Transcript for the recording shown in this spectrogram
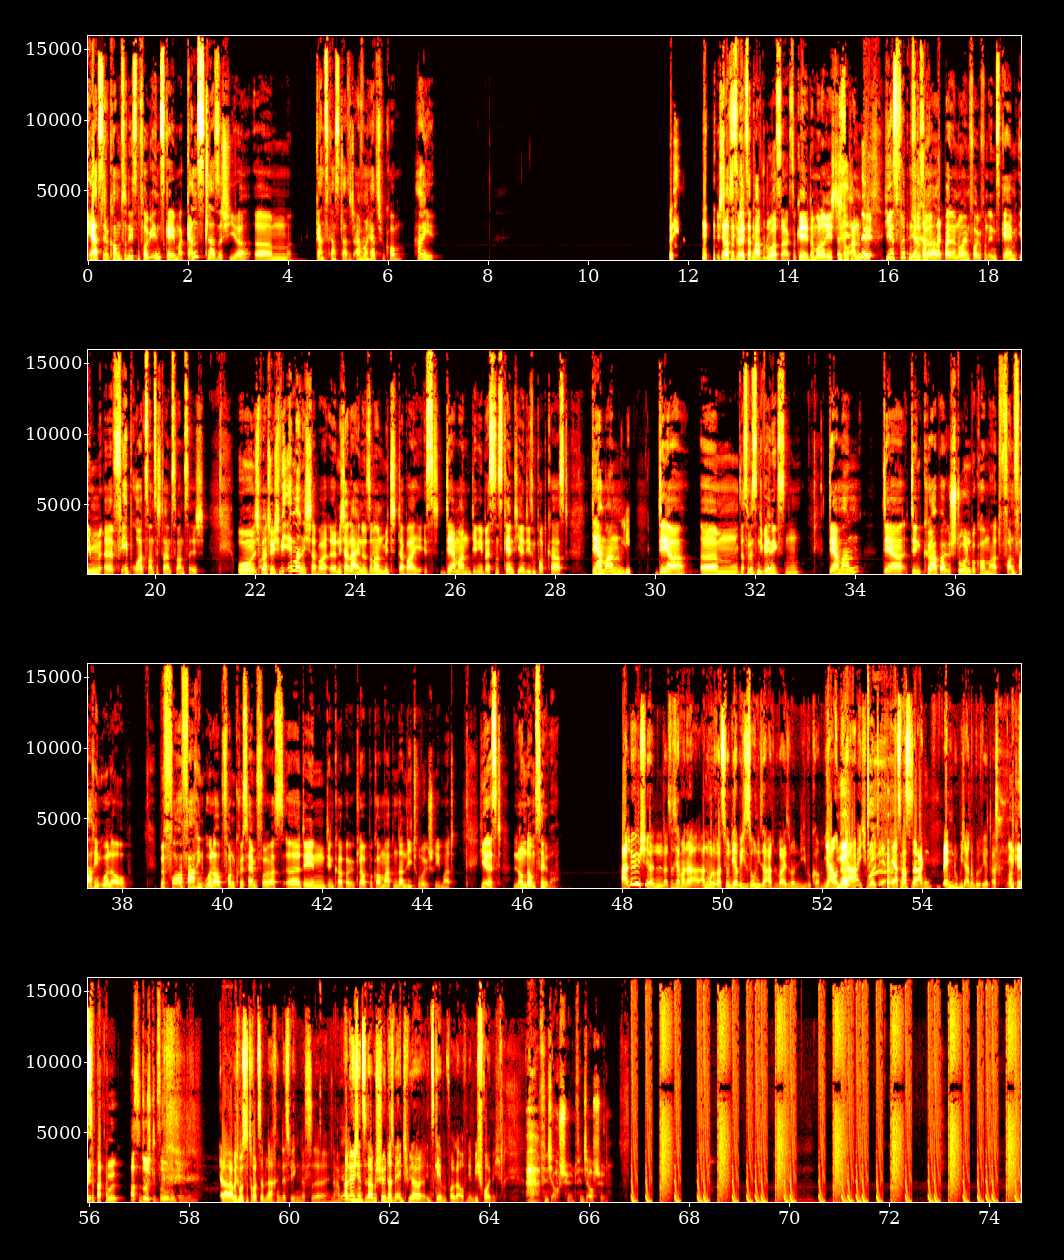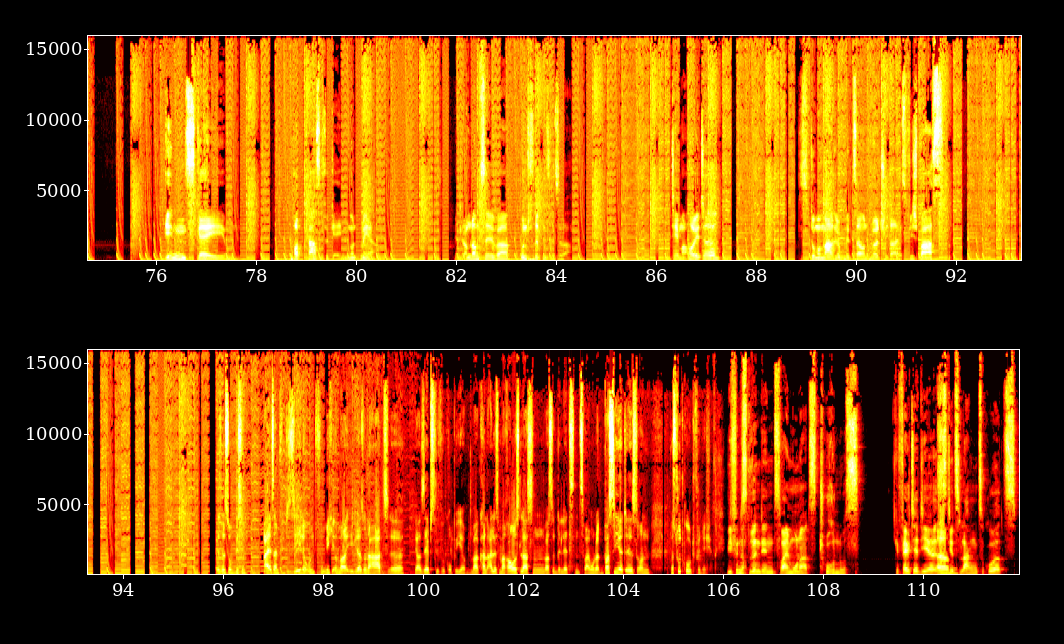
Herzlich willkommen zur nächsten Folge Insgame. Mal ganz klassisch hier. Ähm, ganz, ganz klassisch. Einfach mal herzlich willkommen. Hi. Ich dachte, das wäre jetzt der Part, wo du was sagst. Okay, dann moderiere ich dich noch an. Nee. Hier ist Frittenfriseur ja. bei einer neuen Folge von Insgame im äh, Februar 2023. Und ich bin natürlich wie immer nicht dabei, äh, nicht alleine, sondern mit dabei ist der Mann, den ihr bestens kennt hier in diesem Podcast. Der Mann, Lieb der, ähm, das wissen die wenigsten, der Mann, der den Körper gestohlen bekommen hat von Farin Urlaub, bevor Farin Urlaub von Chris Hemsworth äh, den, den Körper geklaut bekommen hat und dann ein Lied drüber geschrieben hat. Hier ist Lomdom Silver. Hallöchen! Das ist ja mal eine Anmoderation, die habe ich so in dieser Art und Weise noch nie bekommen. Ja und ne? ja, ich wollte erst was sagen, wenn du mich anmoderiert hast. Okay, cool. Hast du durchgezogen? Ja, aber ich musste trotzdem lachen, deswegen das. Äh, ja. Hallöchen zusammen, schön, dass wir endlich wieder ins Game-Folge aufnehmen. Ich freue mich. Ah, finde ich auch schön, finde ich auch schön. Ins Game. Podcast für Gaming und mehr. Mit London Silver und Frittenfriseur. Thema heute dumme Mario-Pizza und Merchandise. Viel Spaß! Das ist so ein bisschen balsam für die Seele und für mich immer wieder so eine Art äh, ja, Selbsthilfegruppe hier. Man kann alles mal rauslassen, was in den letzten zwei Monaten passiert ist und das tut gut, finde ich. Wie findest ja. du denn den Zwei-Monats-Turnus? Gefällt der dir? Ist ähm, es dir zu lang, zu kurz?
